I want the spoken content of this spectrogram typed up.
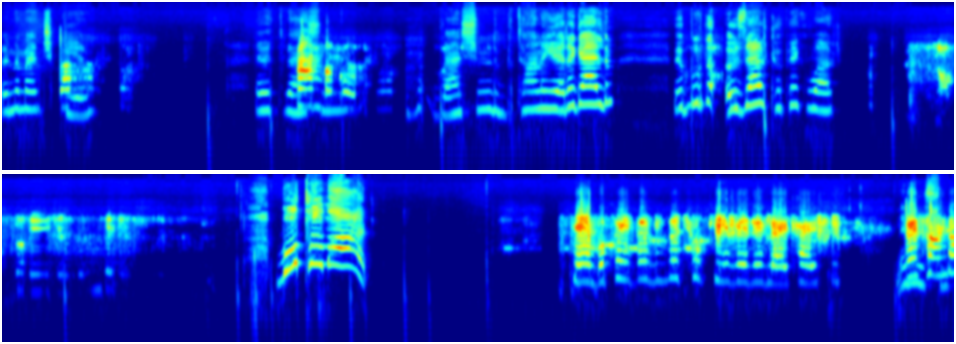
Ben hemen çıkayım. Evet ben Ben şimdi, ben şimdi bir tane yere geldim. Ve burada özel köpek var. Boto var. Yani bu kaydı bize çok iyi verirler karşı. Ne Ve diyorsun? kanka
